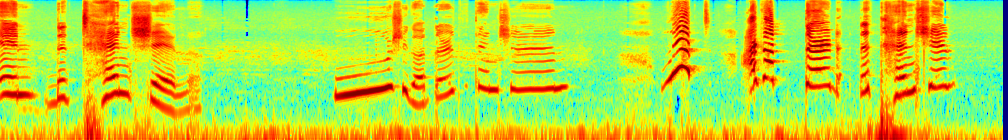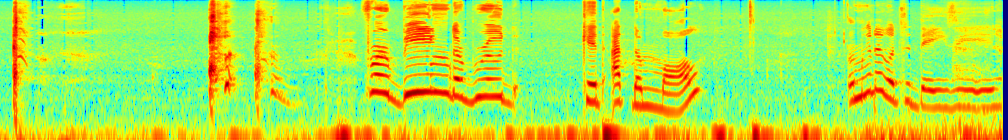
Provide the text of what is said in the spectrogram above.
in detention. Ooh, she got their detention. What? I got third detention for being the rude kid at the mall. I'm gonna go to Daisy.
